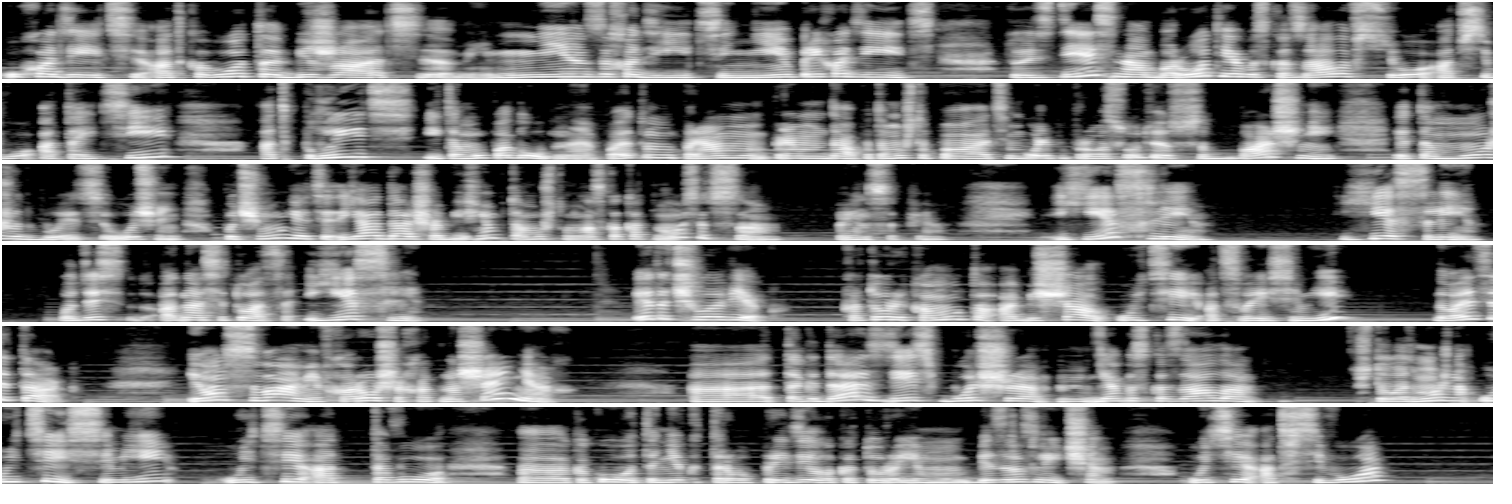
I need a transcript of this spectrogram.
уходить, от кого-то бежать, не заходить, не приходить. То есть здесь, наоборот, я бы сказала, все от всего отойти, отплыть и тому подобное. Поэтому прям, прям да, потому что по, тем более по правосудию с башней это может быть очень... Почему я, те... я дальше объясню, потому что у нас как относятся, в принципе, если, если, вот здесь одна ситуация, если этот человек, который кому-то обещал уйти от своей семьи, давайте так, и он с вами в хороших отношениях, а, тогда здесь больше, я бы сказала, что возможно уйти из семьи, уйти от того а, какого-то некоторого предела, который ему безразличен, уйти от всего,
